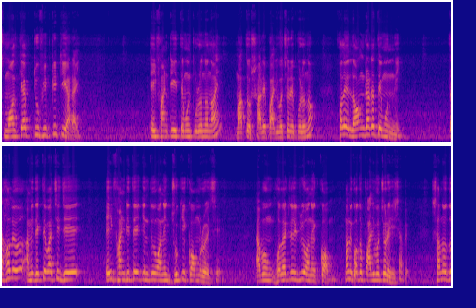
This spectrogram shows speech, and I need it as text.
small cap two fifty TRI এই ফান্ডটি তেমন পুরনো নয়, মাত্র সাড়ে পাঁচ বছরের পুরনো, ফলে লং ডাটা তেমন নেই। তাহলেও আমি দেখতে পাচ্ছি যে এই ফান্ডটিতে কিন্তু অনেক ঝুঁকি কম রয়েছে এবং ভোলাটিলিটি অনেক কম মানে গত পাঁচ বছরের হিসাবে। সাধারণত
